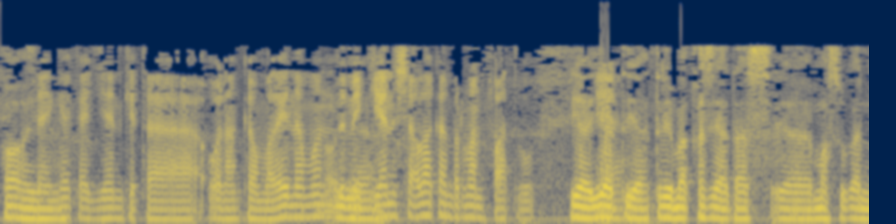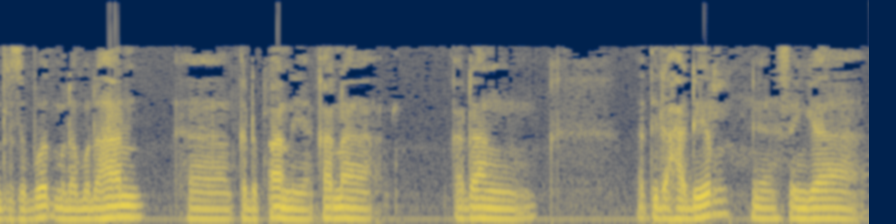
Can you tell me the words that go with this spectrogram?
Oh, iya. sehingga kajian kita ulang kembali namun Oh, demikian insya Allah akan bermanfaat Bu. Ya, ya, Ya. ya. Terima kasih atas ya, masukan tersebut. Mudah-mudahan eh, ke depan ya, karena kadang eh, tidak hadir ya, sehingga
